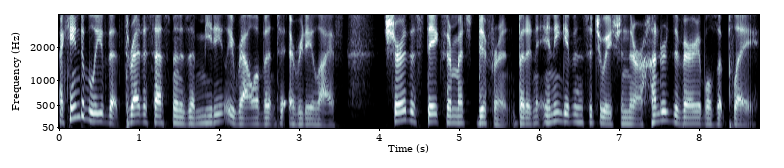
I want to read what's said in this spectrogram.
I came to believe that threat assessment is immediately relevant to everyday life. Sure, the stakes are much different, but in any given situation, there are hundreds of variables at play.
